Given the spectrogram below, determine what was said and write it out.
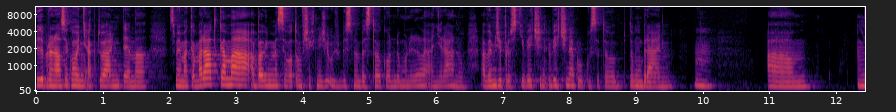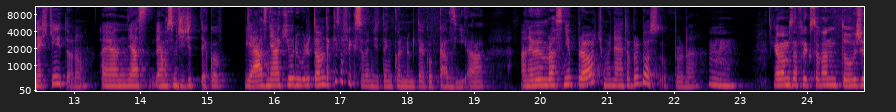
je to pro nás jako hodně aktuální téma s mýma kamarádkama a bavíme se o tom všechny, že už bychom bez toho kondomu nedali ani ránu. A vím, že prostě většin, většina kluků se toho, tomu brání. Hmm. A nechtějí to, no. A já, já, já musím říct, že jako já z nějakého důvodu to mám taky zafixovaný, že ten kondom to jako kazí a, a nevím vlastně proč, možná je to blbost úplná. Hmm. Já mám zafixovaný to, že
